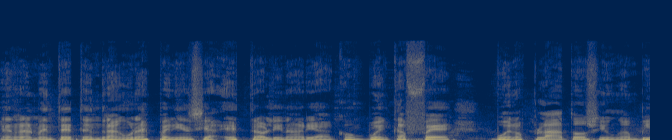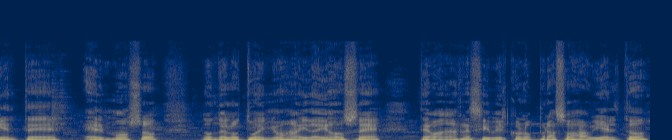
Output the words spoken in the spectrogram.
Realmente tendrán una experiencia extraordinaria con buen café, buenos platos y un ambiente hermoso donde los dueños Aida y José te van a recibir con los brazos abiertos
